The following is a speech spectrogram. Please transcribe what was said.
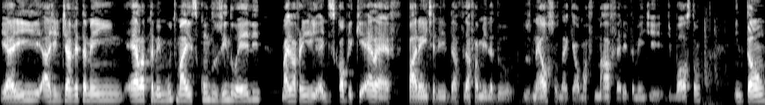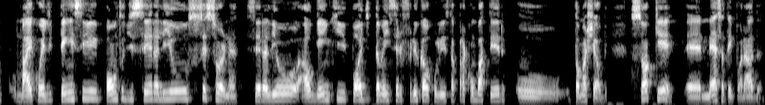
E aí a gente já vê também ela também muito mais conduzindo ele. Mais pra frente a gente descobre que ela é parente ali da, da família do, dos Nelson, né? Que é uma máfia ali também de, de Boston. Então, o Michael ele tem esse ponto de ser ali o sucessor, né? Ser ali o, alguém que pode também ser frio calculista para combater o Thomas Shelby. Só que é, nessa temporada,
